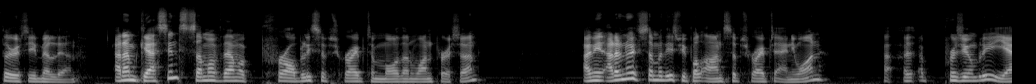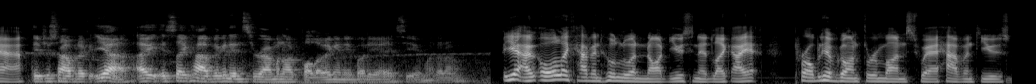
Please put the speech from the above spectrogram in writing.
30 million. And I'm guessing some of them are probably subscribed to more than one person. I mean, I don't know if some of these people aren't subscribed to anyone. Uh, uh, presumably, yeah. they just have like yeah. I it's like having an Instagram and not following anybody. I assume. I don't know. Yeah, I, or like having Hulu and not using it. Like I probably have gone through months where I haven't used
